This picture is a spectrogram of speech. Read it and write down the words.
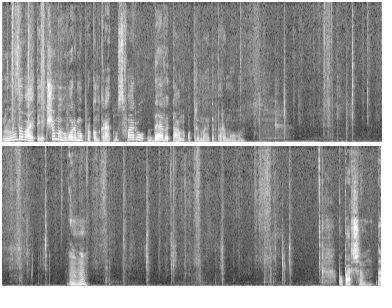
Ну, давайте, якщо ми говоримо про конкретну сферу, де ви там отримаєте перемогу? Угу. По-перше, е,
